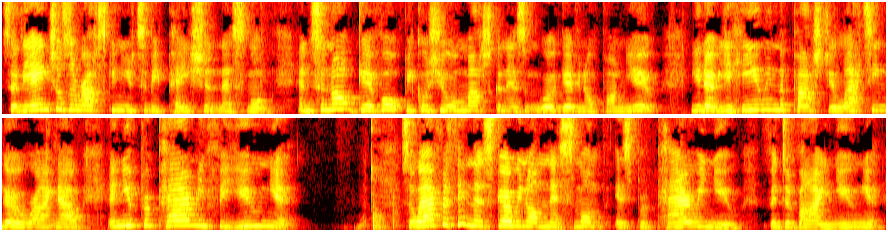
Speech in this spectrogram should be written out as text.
So the angels are asking you to be patient this month and to not give up because your masculine isn't giving up on you. You know, you're healing the past, you're letting go right now, and you're preparing for union. So everything that's going on this month is preparing you for divine union.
